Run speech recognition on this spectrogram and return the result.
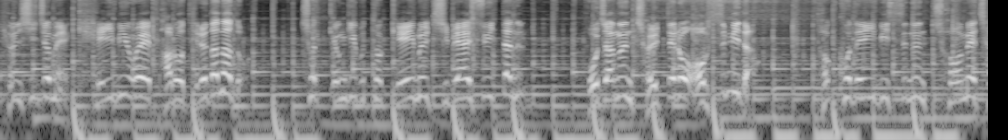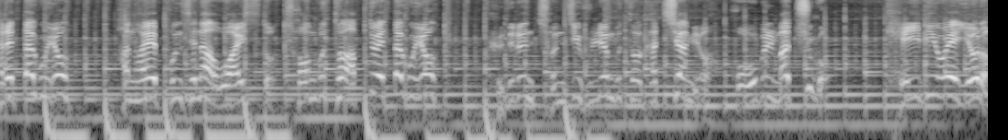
현 시점에 KBO에 바로 데려다 놔도 첫 경기부터 게임을 지배할 수 있다는 보장은 절대로 없습니다. 더코 데이비스는 처음에 잘했다고요? 한화의 폰세나 와이스도 처음부터 압도했다고요? 그들은 전지 훈련부터 같이 하며 호흡을 맞추고 KBO의 여러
